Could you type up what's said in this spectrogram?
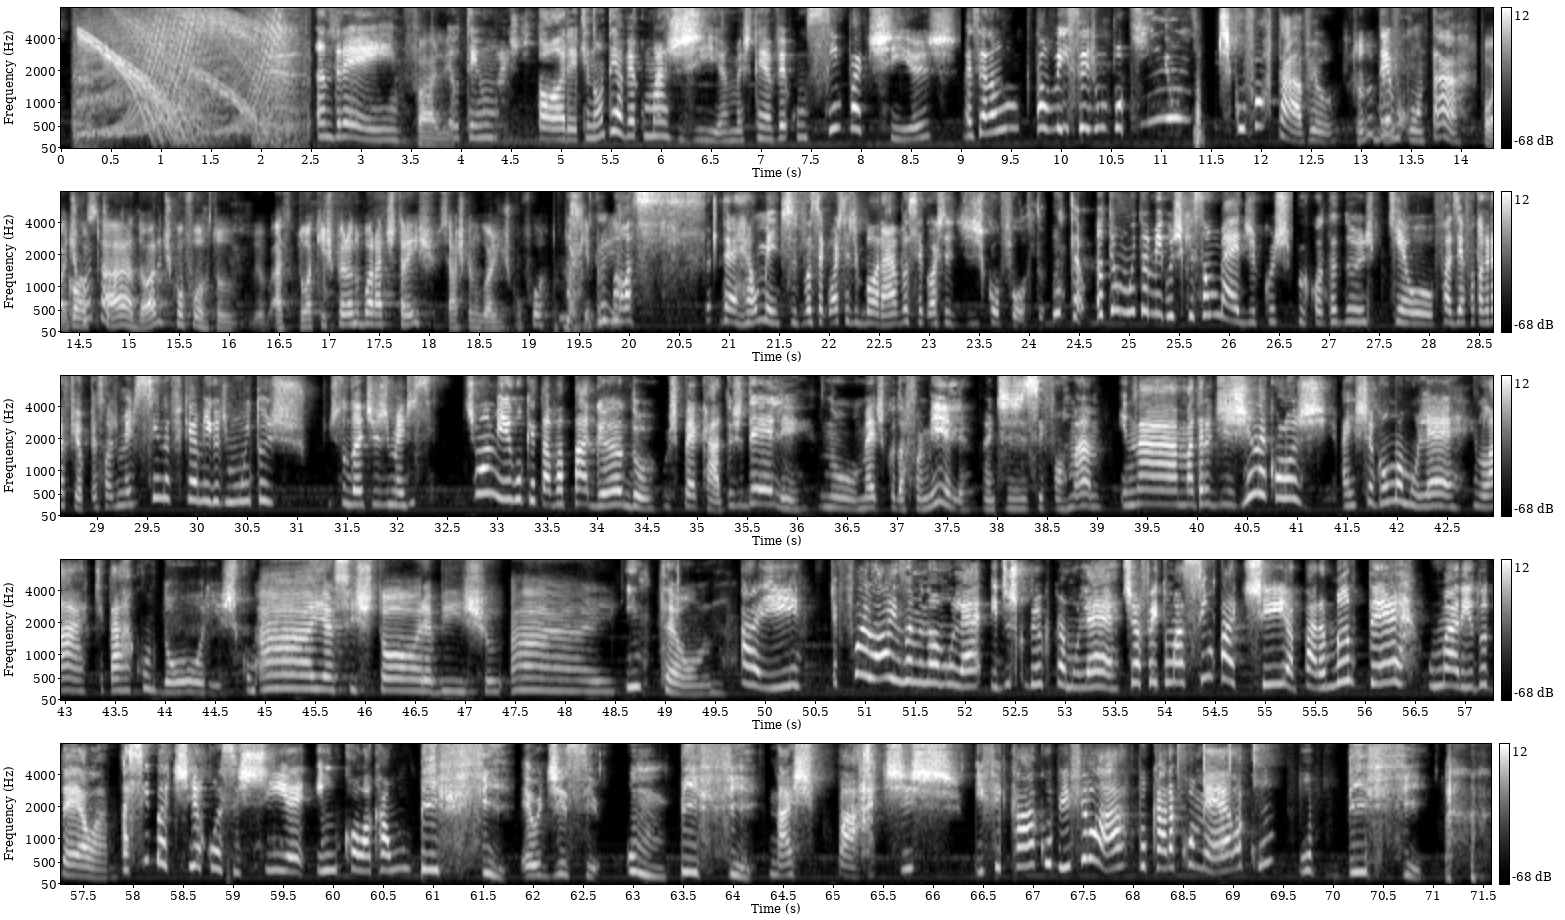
Andrei, Fale. eu tenho uma história que não tem a ver com magia, mas tem a ver com simpatias. Mas ela é um- talvez seja um pouquinho desconfortável. Tudo bem. Devo contar? Pode Gosto. contar, adoro desconforto. Eu tô aqui esperando o Borat 3. Você acha que eu não gosto de desconforto? Tô aqui pra isso. Nossa! É, realmente, se você gosta de borar, você gosta de desconforto. Então, eu tenho muitos amigos que são médicos, por conta dos que eu fazia fotografia. O pessoal de medicina, fiquei amiga de muitos estudantes de medicina. Tinha um amigo que estava pagando os pecados dele no médico da família, antes de se formar, e na matéria de ginecologia. Aí chegou uma mulher lá que tava com dores, com Ai, essa história, bicho. Ai. Então, aí ele foi lá, examinou a mulher e descobriu que a mulher tinha feito uma simpatia para manter o marido dela. A simpatia consistia em colocar um bife. Eu disse um bife nas partes e ficar com o bife lá pro cara comer ela com o bife.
